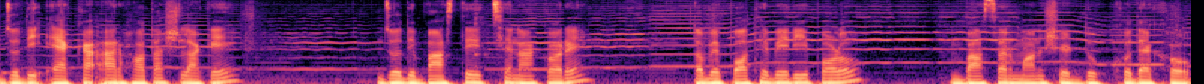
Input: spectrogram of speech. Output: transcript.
যদি একা আর হতাশ লাগে, যদি বাঁচতে ইচ্ছে না করে, তবে পথে বেরিয়ে পড়ো। বাঁচার মানুষের দুঃখ দেখো।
